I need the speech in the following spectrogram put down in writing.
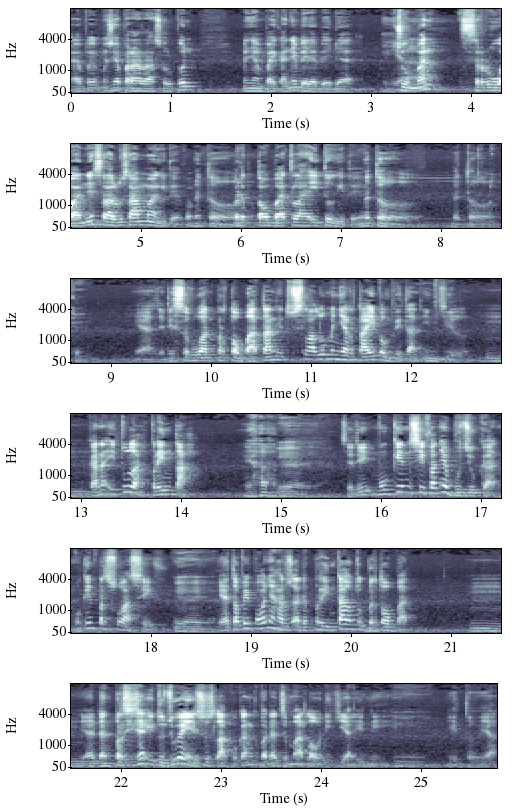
apa maksudnya para rasul pun menyampaikannya beda-beda. Iya. Cuman seruannya selalu sama gitu ya kok. Betul. Bertobatlah itu gitu ya. Betul, betul. Oke. Ya, jadi seruan pertobatan itu selalu menyertai pemberitaan Injil. Hmm. Karena itulah perintah. Ya. Iya, iya. Jadi mungkin sifatnya bujukan, mungkin persuasif. Iya, iya. Ya, tapi pokoknya harus ada perintah untuk bertobat. Hmm. Ya, dan persisnya itu juga yang Yesus lakukan kepada jemaat Laodikia ini. Iya. Gitu ya.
